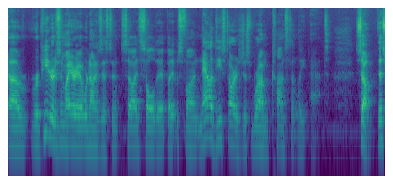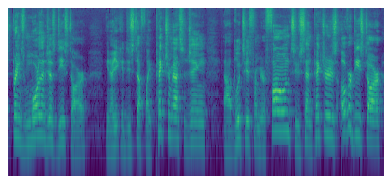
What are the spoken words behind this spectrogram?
uh, repeaters in my area were non-existent, so I sold it, but it was fun. Now D-Star is just where I'm constantly at. So this brings more than just D-Star. You know, you can do stuff like picture messaging, uh, Bluetooth from your phone to send pictures over D-Star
